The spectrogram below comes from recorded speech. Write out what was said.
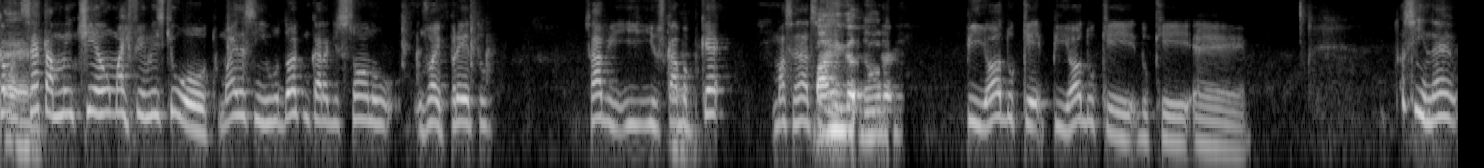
É. Certamente tinha um mais feliz que o outro, mas assim, o dois com cara de sono, o zóio preto, sabe? E, e os cabos, é. porque Marcenato, barriga dura. Pior do que pior do que do que é, assim, né?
